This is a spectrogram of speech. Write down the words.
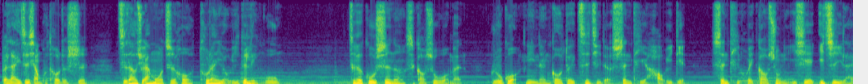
本来一直想不透的事，直到去按摩之后，突然有一个领悟。这个故事呢，是告诉我们，如果你能够对自己的身体好一点，身体会告诉你一些一直以来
